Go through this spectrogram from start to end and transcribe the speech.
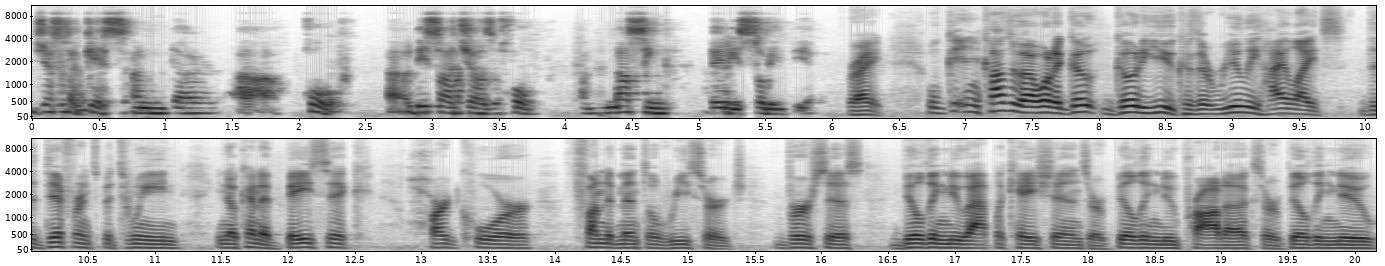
just a guess and uh, hope, researchers hope, and nothing very solid. Yeah. Right. Well, and Kazu, I want to go go to you because it really highlights the difference between you know kind of basic, hardcore, fundamental research versus building new applications or building new products or building new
